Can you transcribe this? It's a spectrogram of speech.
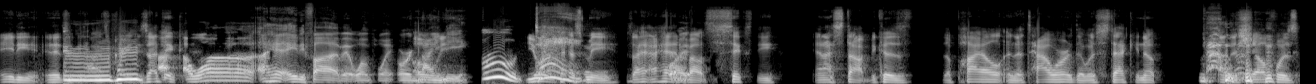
80, and it's, Mhm. it's crazy. So I think I, I, wa- I had 85 at one point or Oh, 90. Ooh, you went past me because I, I had Right. about 60 and I stopped because the pile in the tower that was stacking up on the shelf was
